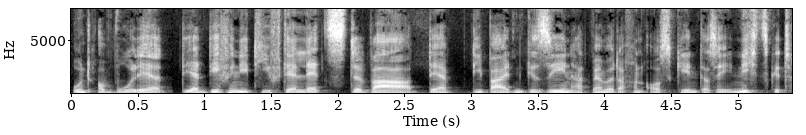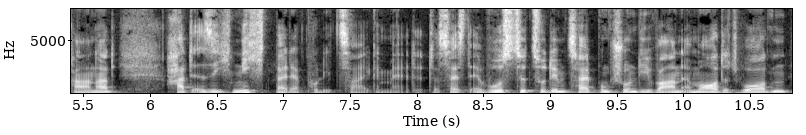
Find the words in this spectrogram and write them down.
Und obwohl er der definitiv der Letzte war, der die beiden gesehen hat, wenn wir davon ausgehen, dass er ihnen nichts getan hat, hat er sich nicht bei der Polizei gemeldet. Das heißt, er wusste zu dem Zeitpunkt schon, die waren ermordet worden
